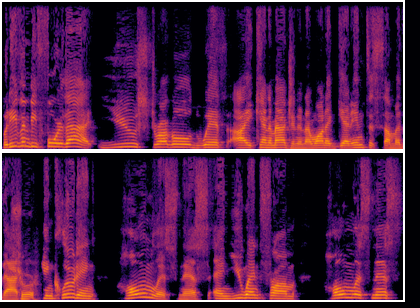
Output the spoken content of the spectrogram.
but even before that, you struggled with, I can't imagine, and I want to get into some of that Sure. including homelessness. And you went from homelessness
